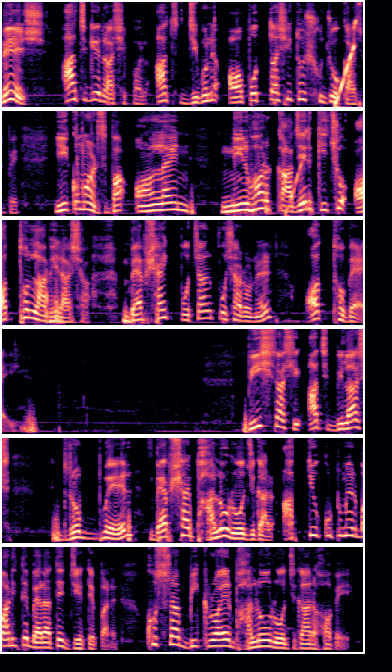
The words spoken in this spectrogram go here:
মেষ, আজকের রাশিফল, আজ জীবনে অপ্রত্যাশিত সুযোগ আসবে। ই কমার্স বা অনলাইন নির্ভর কাজের কিছু অর্থ লাভের আশা। ব্যবসায়িক প্রচার প্রসারণের অর্থ ব্যয়। বিষ রাশি, আজ বিলাস দ্রব্যের ব্যবসায় ভালো রোজগার, আত্মীয় কুটুমের বাড়িতে বেড়াতে যেতে পারেন। খুচরা বিক্রয়ের ভালো রোজগার হবে।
